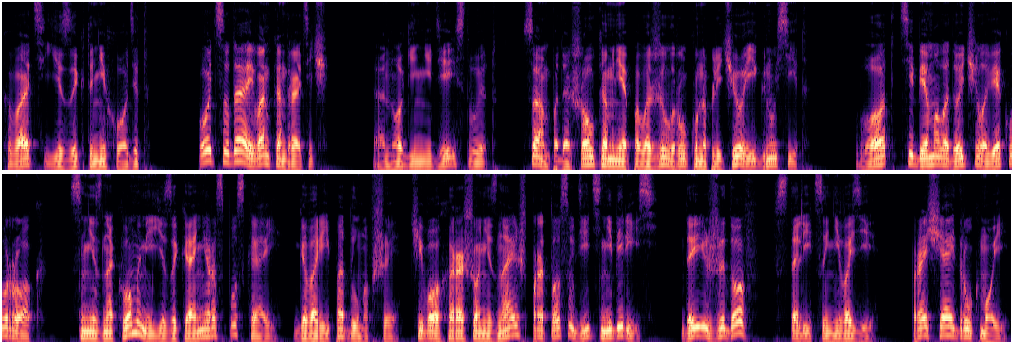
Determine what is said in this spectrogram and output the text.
Хвать, язык-то не ходит. «Подь сюда, Иван Кондратич». А ноги не действуют. Сам подошел ко мне, положил руку на плечо и гнусит. «Вот тебе, молодой человек, урок. С незнакомыми языка не распускай. Говори подумавши. Чего хорошо не знаешь, про то судить не берись. Да и жидов в столице не вози. Прощай, друг мой.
